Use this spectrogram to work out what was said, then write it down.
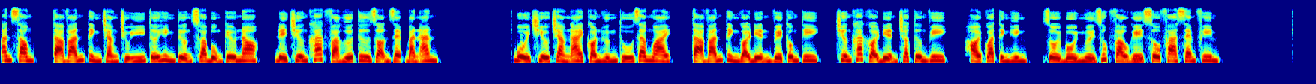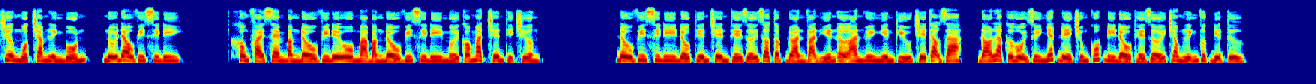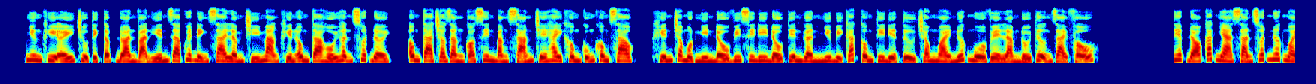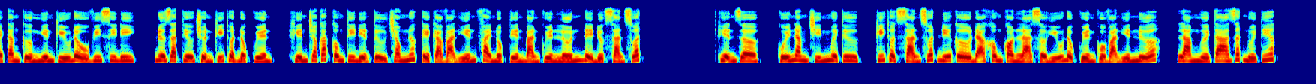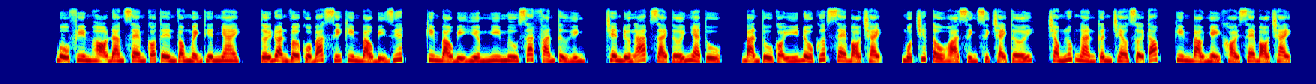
Ăn xong, tạ vãn tình chẳng chú ý tới hình tượng xoa bụng kêu no, để Trương Khác và hứa tư dọn dẹp bàn ăn. Buổi chiều chẳng ai còn hứng thú ra ngoài, tạ vãn tình gọi điện về công ty, Trương Khác gọi điện cho Tương Vi, hỏi qua tình hình, rồi bồi người giúp vào ghế sofa xem phim. chương 104, Nỗi đau VCD Không phải xem bằng đầu video mà bằng đầu VCD mới có mặt trên thị trường. Đầu VCD đầu tiên trên thế giới do tập đoàn Vạn Yến ở An Huy nghiên cứu chế tạo ra, đó là cơ hội duy nhất để Trung Quốc đi đầu thế giới trong lĩnh vực điện tử. Nhưng khi ấy Chủ tịch tập đoàn Vạn Yến ra quyết định sai lầm chí mạng khiến ông ta hối hận suốt đời, ông ta cho rằng có xin bằng sáng chế hay không cũng không sao, khiến cho 1.000 đầu VCD đầu tiên gần như bị các công ty điện tử trong ngoài nước mua về làm đối tượng giải phẫu. Tiếp đó các nhà sản xuất nước ngoài tăng cường nghiên cứu đầu VCD, đưa ra tiêu chuẩn kỹ thuật độc quyền, khiến cho các công ty điện tử trong nước kể cả Vạn Yến phải nộp tiền bản quyền lớn để được sản xuất. Hiện giờ, cuối năm 94, kỹ thuật sản xuất đĩa cơ đã không còn là sở hữu độc quyền của Vạn Yến nữa, làm người ta rất nuối tiếc. Bộ phim họ đang xem có tên Vong mệnh thiên nhai, tới đoạn vợ của bác sĩ Kim Bảo bị giết, Kim Bảo bị hiềm nghi mưu sát phán tử hình, trên đường áp giải tới nhà tù, bạn tù có ý đồ cướp xe bỏ chạy, một chiếc tàu hỏa xình xịch chạy tới, trong lúc ngàn cân treo sợi tóc, Kim Bảo nhảy khỏi xe bỏ chạy.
